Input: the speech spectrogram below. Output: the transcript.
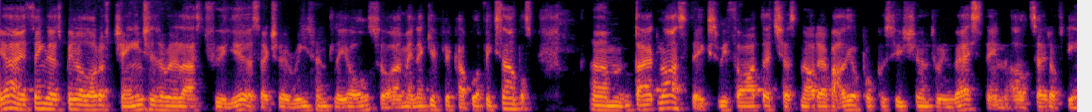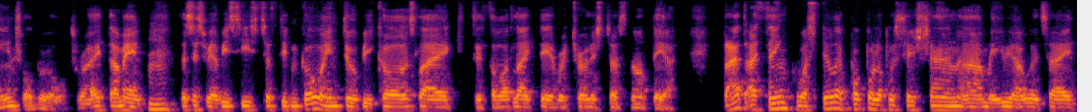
Yeah, I think there's been a lot of changes over the last few years, actually recently also. I mean, I give you a couple of examples um, diagnostics, we thought that's just not a value proposition to invest in outside of the angel world, right? I mean, mm-hmm. this is where VCs just didn't go into because like they thought like the return is just not there. That I think was still a popular position, uh, maybe I would say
